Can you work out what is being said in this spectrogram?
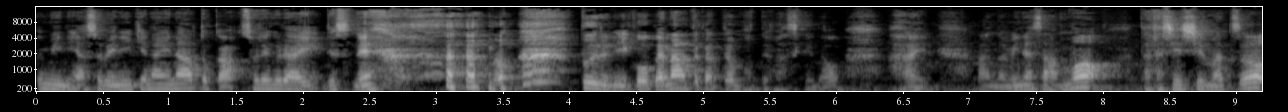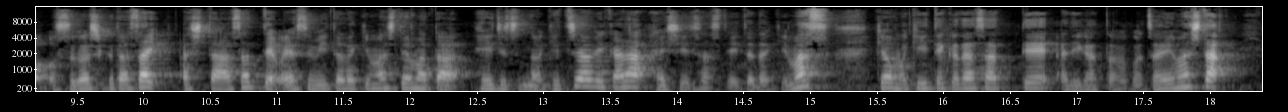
海に遊びに行けないなとか、それぐらいですね。あの、プールに行こうかなとかって思ってますけど、はい。あの、皆さんも楽しい週末をお過ごしください。明日、明後日お休みいただきまして、また平日の月曜日から配信させていただきます。今日も聞いてくださってありがとうございました。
